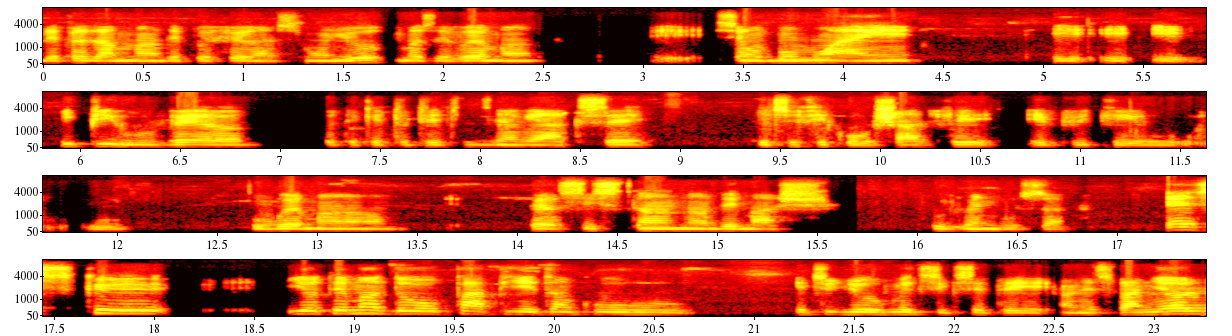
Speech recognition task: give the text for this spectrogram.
dépendamment des préférences, moi, c'est vraiment, c'est un bon moyen et, et, et, puis ouvert pour que tout étudiant ait accès. Il suffit qu'on cherche et puis que ou, vraiment persistant dans des démarche pour joindre ça. Est-ce que yo teman do papye tankou etudyo Meksik sete an espanyol,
